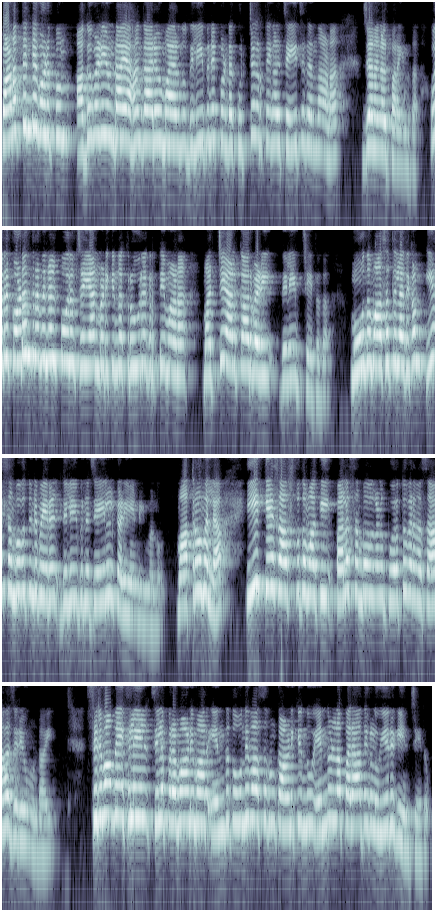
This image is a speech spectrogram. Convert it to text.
പണത്തിന്റെ കൊഴുപ്പും അതുവഴിയുണ്ടായ അഹങ്കാരവുമായിരുന്നു ദിലീപിനെ കൊണ്ട് കുറ്റകൃത്യങ്ങൾ ചെയ്യിച്ചതെന്നാണ് ജനങ്ങൾ പറയുന്നത്. ഒരു കൊടും ക്രിമിനൽ പോലും ചെയ്യാൻ പഠിക്കുന്ന ക്രൂരകൃത്യമാണ് മറ്റേ ആൾക്കാർ വഴി ദിലീപ് ചെയ്തത്. മൂന്ന് മാസത്തിലധികം ഈ സംഭവത്തിന്റെ പേരിൽ ദിലീപിന് ജയിലിൽ കഴിയേണ്ടിയും വന്നു. മാത്രവുമല്ല ഈ കേസ് ആസ്പദമാക്കി പല സംഭവങ്ങളും പുറത്തുവരുന്ന സാഹചര്യവും ഉണ്ടായി. സിനിമാ മേഖലയിൽ ചില പ്രമാണിമാർ എന്ത് തോന്നിവാസവും കാണിക്കുന്നു എന്നുള്ള പരാതികൾ ഉയരുകയും ചെയ്തു.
